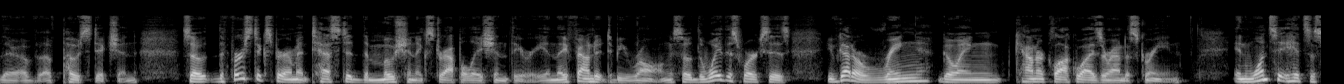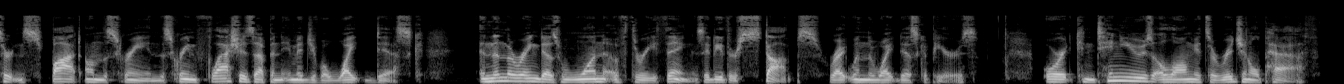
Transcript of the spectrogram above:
of, of post-diction. So the first experiment tested the motion extrapolation theory, and they found it to be wrong. So the way this works is you've got a ring going counterclockwise around a screen. And once it hits a certain spot on the screen, the screen flashes up an image of a white disk. And then the ring does one of three things. It either stops right when the white disk appears, or it continues along its original path,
